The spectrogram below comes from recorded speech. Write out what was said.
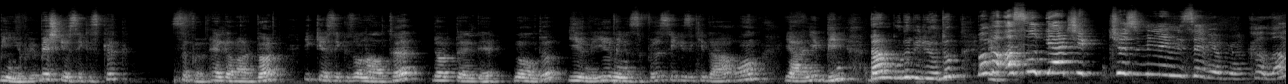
1000 yapıyor. 5 kere 8 40. 0. Elde var 4. 2 kere 8 16. 4 de elde ne oldu? 20. 20'nin 0'ı. 8 2 daha 10. Yani 1000. Ben bunu biliyordum. Baba E, asıl gerçek çözümlerimize bir bakalım.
